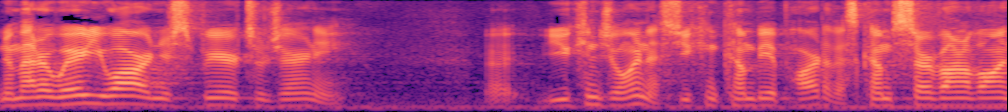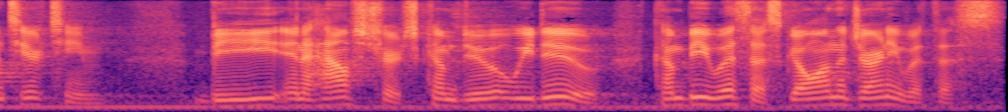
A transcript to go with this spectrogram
no matter where you are in your spiritual journey, uh, you can join us. You can come be a part of us. Come serve on a volunteer team. Be in a house church. Come do what we do. Come be with us. Go on the journey with us.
